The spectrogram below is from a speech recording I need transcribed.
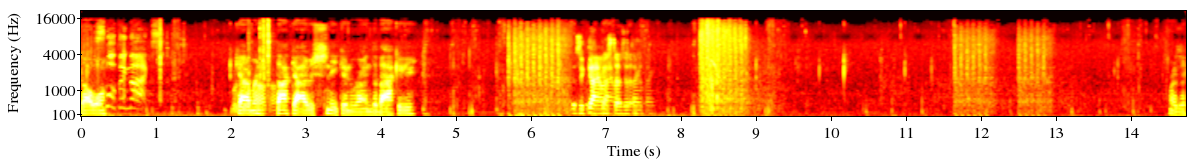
Got one. Cameron, that? that guy was sneaking around the back of you. There's a guy on stairs, I think. Where is he?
